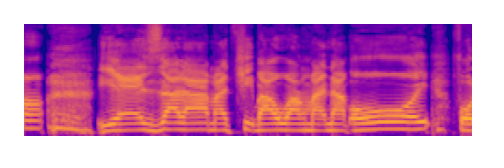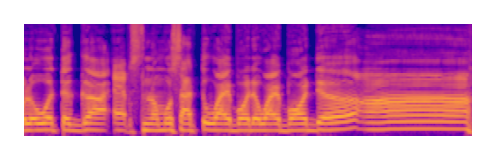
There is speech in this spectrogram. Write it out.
yes lah, makcik bawang, Mak Nap. Oi, follower tegak apps nombor satu Why bother, why bother? Ah,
